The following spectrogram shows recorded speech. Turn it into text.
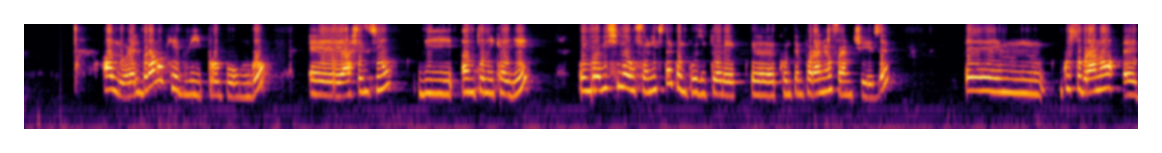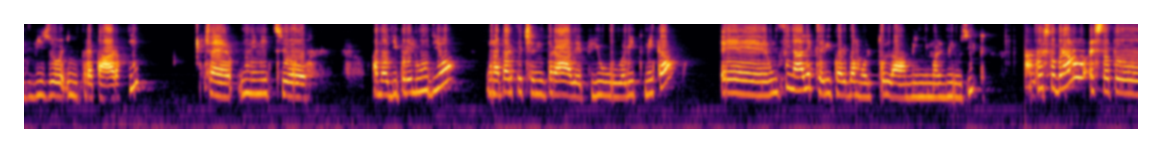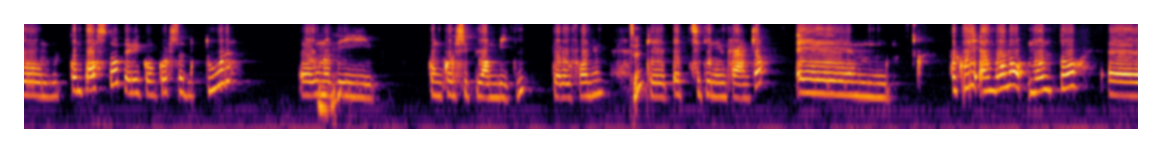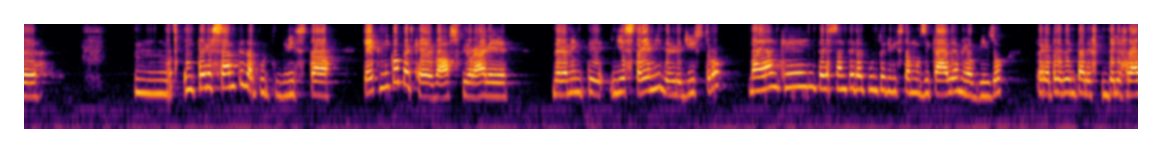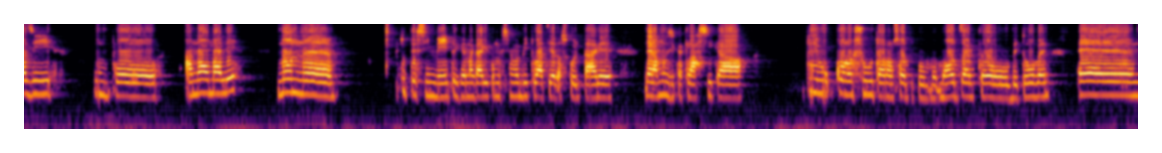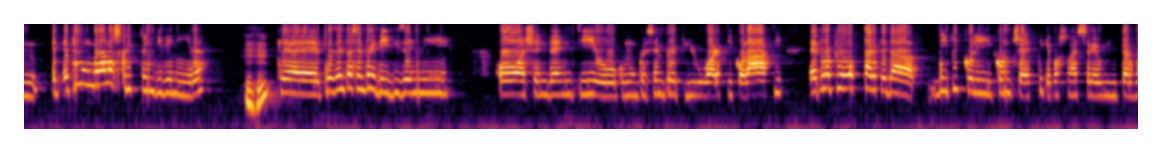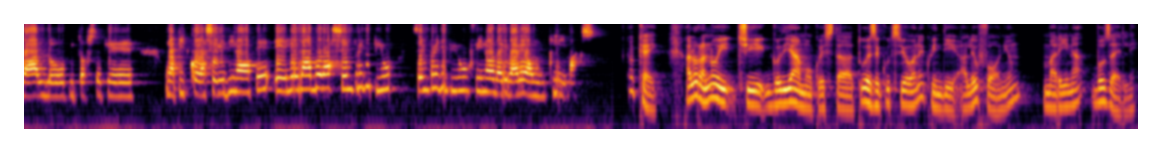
Allora, il brano che vi propongo è Ascension di Anthony Caillé, un bravissimo eufonista e compositore eh, contemporaneo francese. E, mh, questo brano è diviso in tre parti, c'è un inizio a mo' di preludio, una parte centrale più ritmica e un finale che ricorda molto la minimal music. Questo brano è stato composto per il concorso di Tour, eh, uno Mhm. dei concorsi più ambiti per Euphonium, Sì? che eh, si tiene in Francia. Ehm, per cui è un brano molto eh, mm, interessante dal punto di vista tecnico perché va a sfiorare veramente gli estremi del registro, ma è anche interessante dal punto di vista musicale, a mio avviso, perché presenta le- delle frasi un po' anomale, non eh, tutte simmetriche, magari come siamo abituati ad ascoltare nella musica classica più conosciuta, non so, tipo Mo- Mozart o Beethoven. Ehm, è, è più un brano scritto in divenire Mhm. che presenta sempre dei disegni o ascendenti o comunque sempre più articolati. È proprio parte da dei piccoli concetti che possono essere un intervallo piuttosto che una piccola serie di note e le elabora sempre di più, sempre di più fino ad arrivare a un climax. Ok, allora noi ci godiamo questa tua esecuzione, quindi all'Euphonium, Marina Boselli.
